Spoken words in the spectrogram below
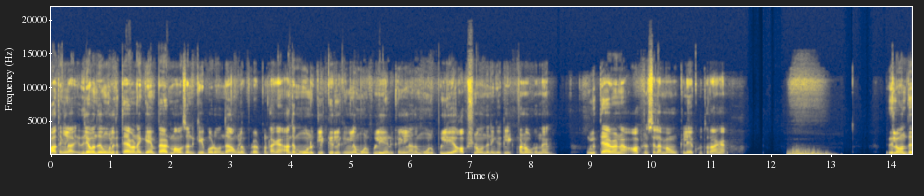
பார்த்தீங்களா? இதிலே வந்து உங்களுக்கு தேவையான game pad, mouse and keyboard வந்து அவங்களே ப்ரொவைட் பண்ணுறாங்க அந்த மூணு கிளிக் இருக்குங்களா, மூணு புள்ளி இருக்குங்களா, அந்த மூணு புள்ளி ஆப்ஷனை வந்து நீங்கள் கிளிக் பண்ண உடனே, உங்களுக்கு தேவையான ஆப்ஷன்ஸ் எல்லாமே அவங்க கிளியே கொடுத்துட்றாங்க இதில வந்து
